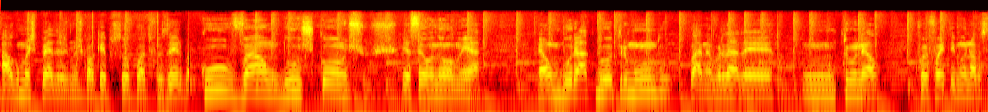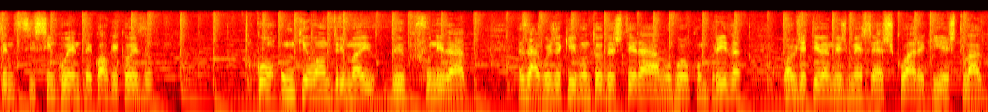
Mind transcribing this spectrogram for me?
Há algumas pedras, mas qualquer pessoa pode fazer. Covão dos Conchos, esse é o nome, é? É um buraco do outro mundo. Na verdade é um túnel que foi feito em 1950 e qualquer coisa com um km meio de profundidade. As águas aqui vão todas ter a lagoa comprida. O objetivo é mesmo esse, é escoar aqui este lago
